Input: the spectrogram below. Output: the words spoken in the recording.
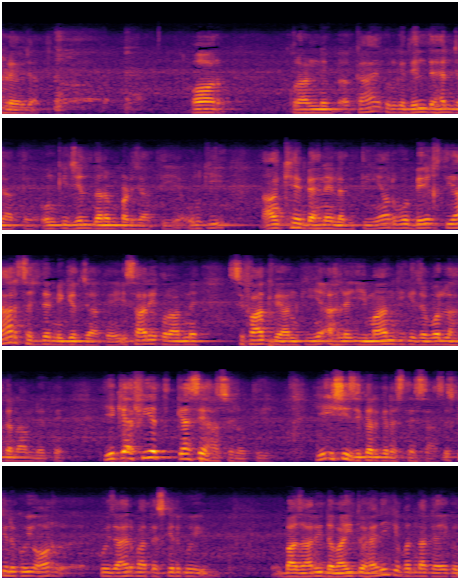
کھڑے ہو جاتے ہیں۔ اور قرآن نے کہا ہے کہ ان کے دل دہل جاتے ہیں، ان کی جلد نرم پڑ جاتی ہے، ان کی آنکھیں بہنے لگتی ہیں اور وہ بے اختیار سجدے میں گر جاتے ہیں۔ یہ ساری قرآن نے صفات بیان کی ہیں، اہل ایمان کی کہ جب وہ اللہ کا نام لیتے ہیں۔ یہ کیفیت کیسے حاصل ہوتی ہے؟ یہ اسی ذکر کے رستے سے اس کے لیے کوئی اور، کوئی ظاہر بات ہے، اس کے لیے کوئی بازاری دوائی تو ہے نہیں کہ بندہ کہے کہ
